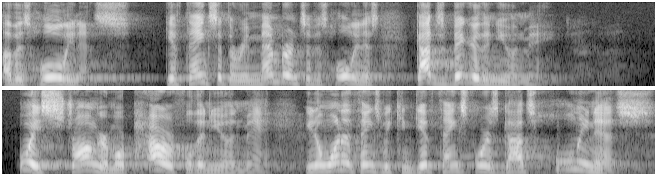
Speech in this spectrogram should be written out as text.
of his holiness, give thanks at the remembrance of his holiness, God's bigger than you and me. Boy, he's stronger, more powerful than you and me. You know, one of the things we can give thanks for is God's holiness.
